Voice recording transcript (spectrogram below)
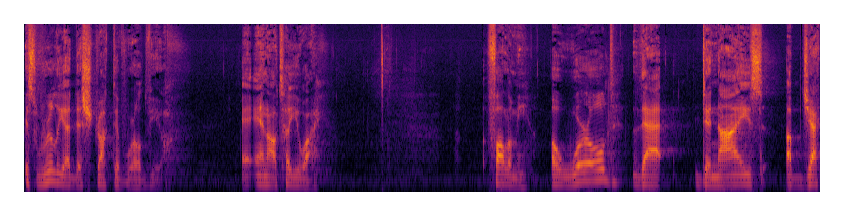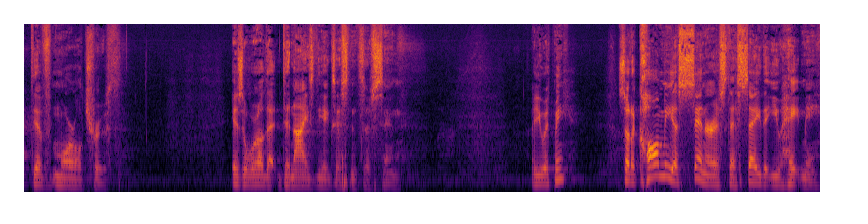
it's really a destructive worldview. And I'll tell you why. Follow me. A world that denies objective moral truth is a world that denies the existence of sin. Are you with me? So to call me a sinner is to say that you hate me.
